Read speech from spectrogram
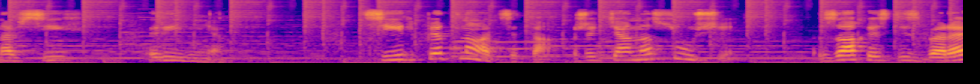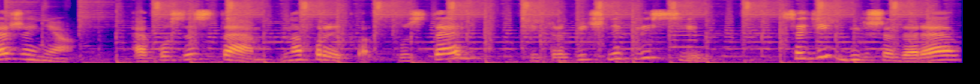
на всіх рівнях. Ціль 15. Життя на суші. Захист і збереження екосистем, наприклад, пустель і тропічних лісів. Садіть більше дерев,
